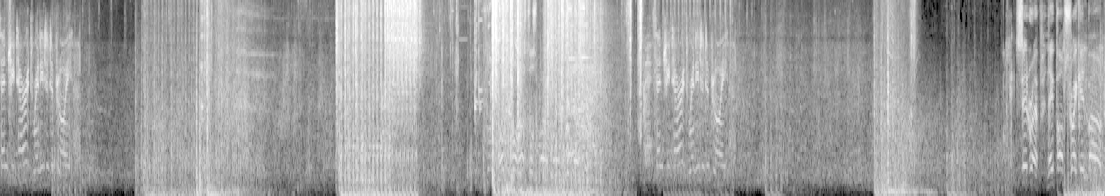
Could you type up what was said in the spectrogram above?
Sentry turret ready to deploy. Multiple hostile spy planes detected. Sentry turret ready to deploy. Sit rep, napalm strike inbound.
